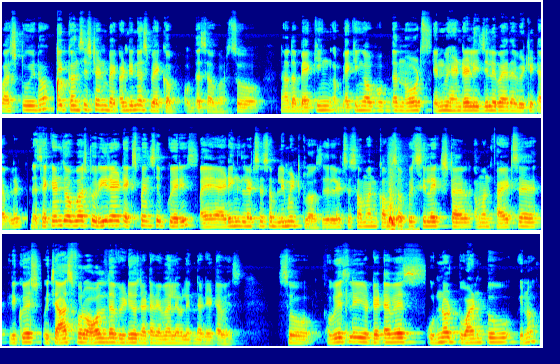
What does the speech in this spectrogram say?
was to you know take consistent back, continuous backup of the server. So now the backing backing up of the nodes can be handled easily by the VT tablet. The second job was to rewrite expensive queries by adding let's say some limit clause. Let's say someone comes up with select star, someone fights a request which asks for all the videos that are available in the database. So obviously your database would not want to you know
